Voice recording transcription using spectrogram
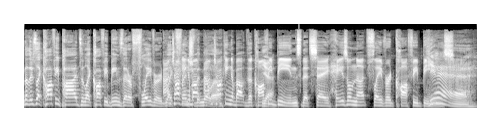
No, there's like coffee pods and like coffee beans that are flavored I'm like talking French about vanilla. I'm talking about the coffee Yeah. beans that say hazelnut flavored coffee beans. Yeah.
